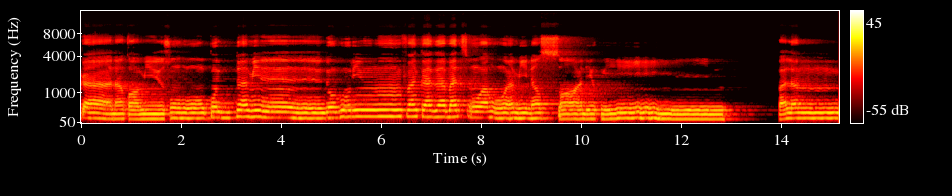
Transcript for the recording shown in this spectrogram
كان قميصه قد من دبر فكذبت وهو من الصادقين. فلما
